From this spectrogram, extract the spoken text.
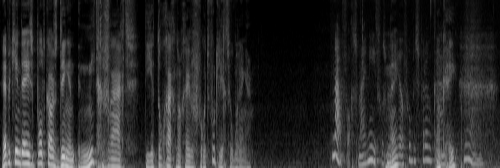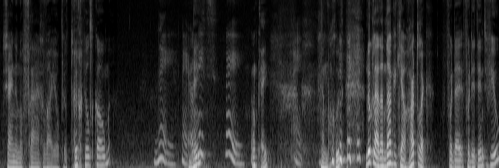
Heb ik je in deze podcast dingen niet gevraagd die je toch graag nog even voor het voetlicht wil brengen? Nou, volgens mij niet. Volgens mij Nee? hebben we heel veel besproken. Oké. Ja. Zijn er nog vragen waar je op weer terug wilt komen? Nee, nee, ook Nee? niet. Nee, Oké, nee. helemaal goed. Lukla, dan dank ik jou hartelijk voor, de, voor dit interview.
